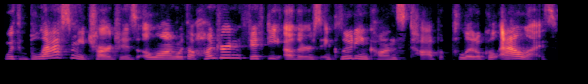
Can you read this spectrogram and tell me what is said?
with blasphemy charges along with 150 others, including Khan's top political allies.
